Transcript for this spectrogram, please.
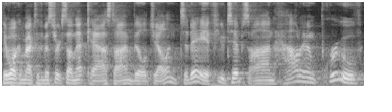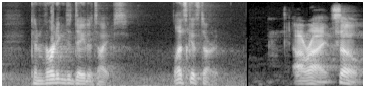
Hey, welcome back to the Mr. Excel Netcast. I'm Bill Jelen. Today, a few tips on how to improve converting to data types. Let's get started. All right, so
